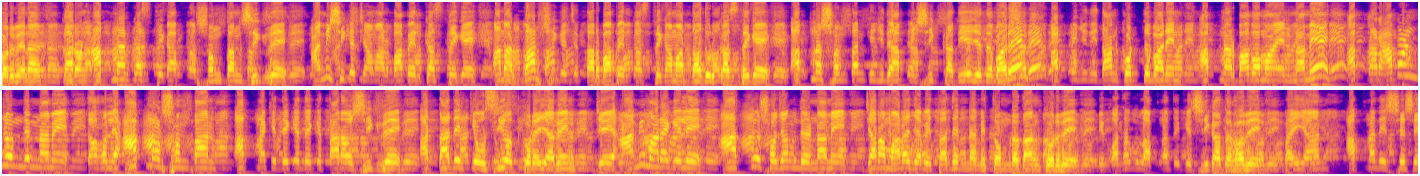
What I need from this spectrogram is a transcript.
করবে না। কারণ আপনার কাছ থেকে আপনার সন্তান শিখবে। আমি শিখেছি আমার বাপের কাছ থেকে, আমার বাপ শিখেছে তার বাপের কাছ থেকে, আমার দাদুর কাছ থেকে। আপনার সন্তানকে যদি আপনি শিক্ষা দিয়ে যেতে পারেন, আপনি যদি দান করতে পারেন আপনার বাবা মায়ের নামে, আপনার আপনজনদের নামে, তাহলে আপনার সন্তান আপনাকে দেখে দেখে তারাও শিখবে আর তাদেরকে ওসিয়ত করে যাবেন যে আমি মারা গেলে আত্মীয় স্বজনদের নামে যারা মারা যাবে তাদের নামে তোমরা দান করবে। এই কথাগুলো আপনাদেরকে শিখাতে হবে। ভাইয়ান, আপনাদের শেষে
